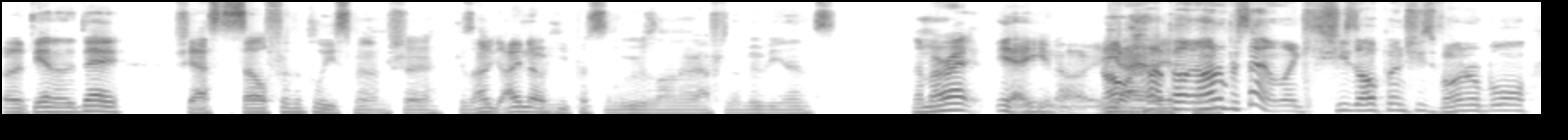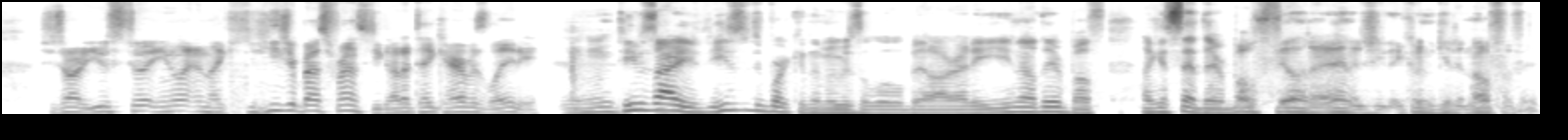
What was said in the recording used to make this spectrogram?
But at the end of the day, she has to sell for the policeman, I'm sure, because I, I know he puts some moves on her after the movie ends. Am I right? Yeah, you know. Oh, yeah, yeah. 100%. Like she's open, she's vulnerable, she's already used to it, you know, and like he's your best friend, so you got to take care of his lady. Mhm. He was already he's working the moves a little bit already. You know, they're both like I said, they're both feeling her energy. They couldn't get enough of it.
